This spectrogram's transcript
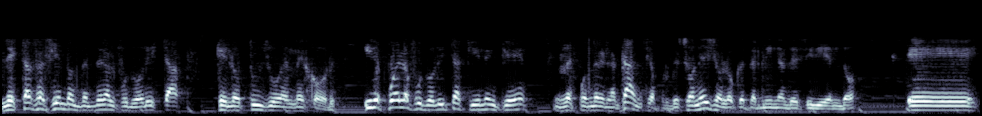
le estás haciendo entender al futbolista que lo tuyo es mejor. Y después los futbolistas tienen que responder en la cancha, porque son ellos los que terminan decidiendo. Eh,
